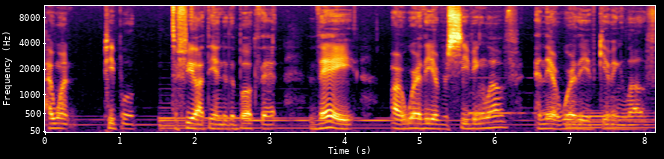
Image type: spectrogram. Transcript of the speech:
I want people to feel at the end of the book that they are worthy of receiving love and they are worthy of giving love.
